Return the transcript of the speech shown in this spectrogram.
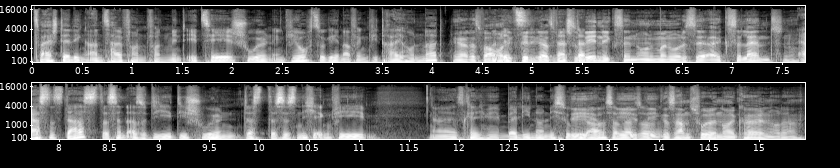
zweistelligen Anzahl von, von MINT-EC-Schulen irgendwie hochzugehen auf irgendwie 300. Ja, das war auch die Kritiker, dass wir zu wenig sind und immer nur das sehr exzellent. Ne? Erstens das, das sind also die, die Schulen, das, das ist nicht irgendwie, ja, jetzt kenne ich mich in Berlin noch nicht so die, gut aus, aber die, so. Die Gesamtschule Neukölln, oder?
